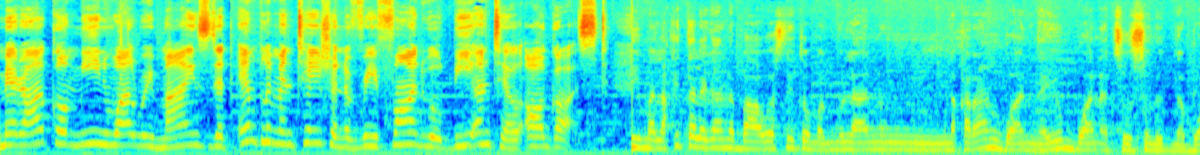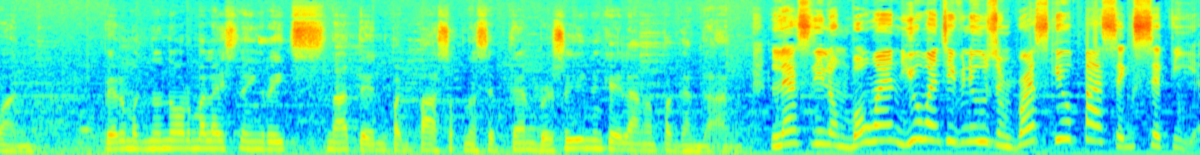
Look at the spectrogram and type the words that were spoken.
Meralco meanwhile reminds that implementation of refund will be until August. Malaki talaga nabawas nito magmula nung nakaraang buwan, ngayong buwan at susunod na buwan. Pero magno-normalize na yung rates natin pagpasok ng September. So yun yung kailangan paghandaan. Leslie Longbowen, UNTV News and Rescue, Pasig City.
